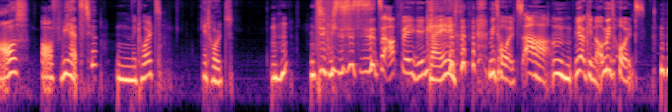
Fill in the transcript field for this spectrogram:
Haus auf, wie heizt hier? Mit Holz. Mit Holz. Das ist jetzt so abwegig. Nein, nicht. mit Holz. Aha. mhm. Ja, genau, mit Holz.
